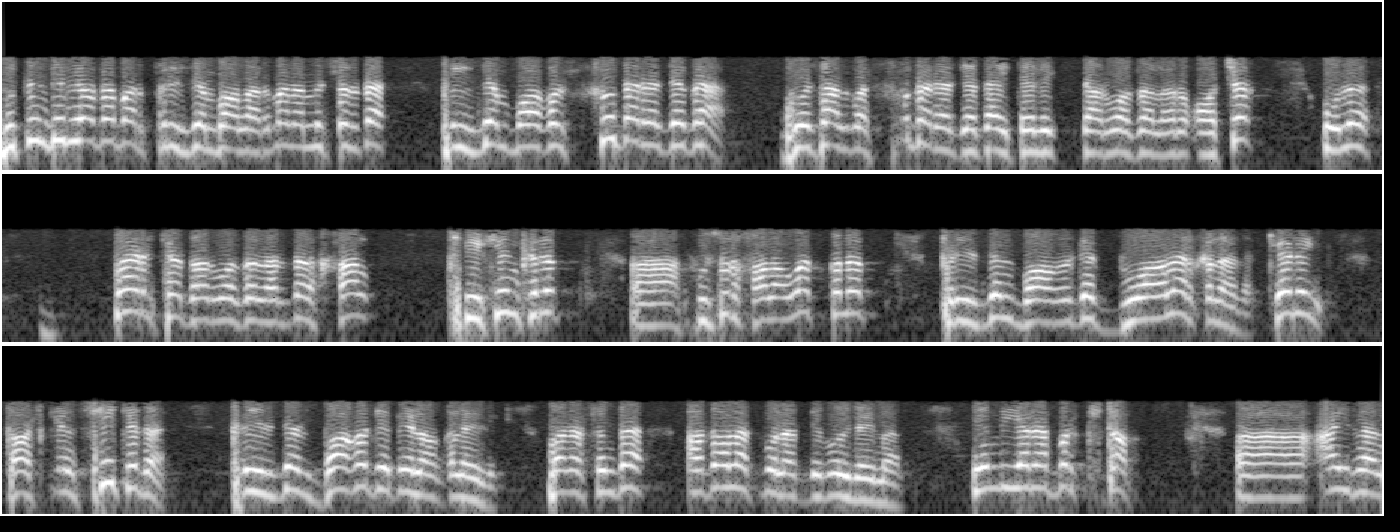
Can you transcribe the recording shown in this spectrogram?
Butun dunyoda bor prezident bog'lari. Mana misrda prezident bog'i shu darajada go'zal va shu darajada aytaylik darvozalari ochiq. Uni barcha darvozalardan xalq tekin kirib huzur halovat qilib prezident bog'iga duolar qiladi. Keling toshkent sitida prezident bog'i deb e'lon qilaylik. Mana shunda adolat bo'ladi deb o'ylayman. Endi yana bir kitob. Aynan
